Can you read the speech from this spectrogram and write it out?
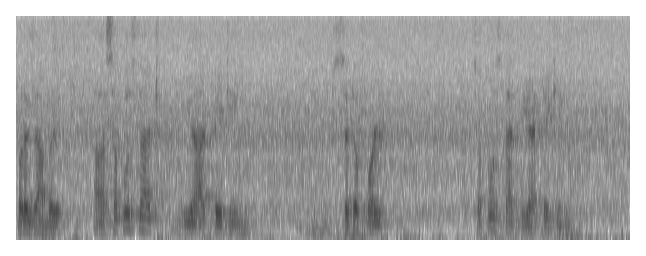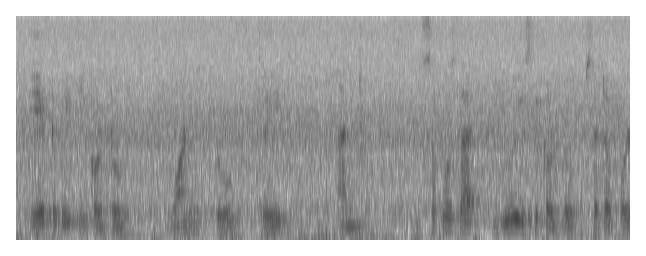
For example uh, suppose that we are taking um, set of all suppose that we are taking a to be equal to 1 2 3 and suppose that u is equal to set of all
